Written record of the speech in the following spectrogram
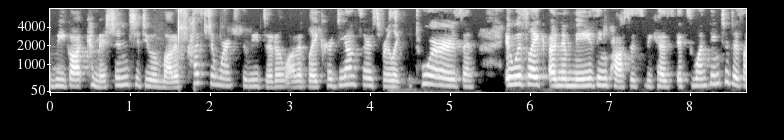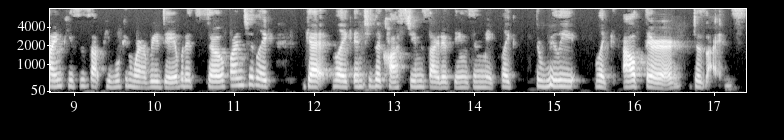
we got commissioned to do a lot of custom work. So we did a lot of like her dancers for like the tours, and it was like an amazing process because it's one thing to design pieces that people can wear every day, but it's so fun to like get like into the costume side of things and make like the really like out there designs.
